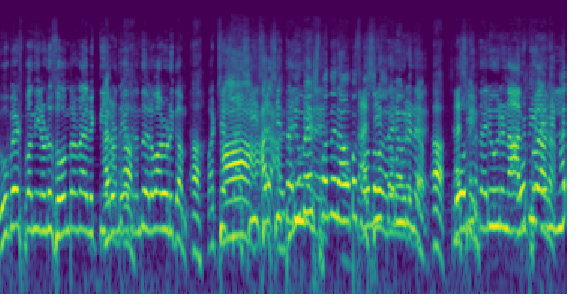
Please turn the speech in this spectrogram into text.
രൂപേഷ് പന്തിനോട് സ്വതന്ത്രനായ വ്യക്തിയാണ് അദ്ദേഹത്തിന് എന്ത് നിലപാട് കൊടുക്കാം പക്ഷേ ആ, ശശി ശശി തരൂരിന് ശശി തരൂരിന് ആ, ശശി തരൂരിന് അഭിപ്രായമില്ല.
